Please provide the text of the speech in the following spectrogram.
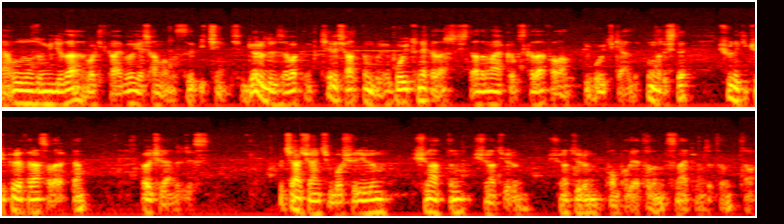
Yani uzun uzun videoda vakit kaybı yaşanmaması için. Şimdi görüldüğü üzere bakın keleşi attım buraya. Boyutu ne kadar? İşte adamın ayakkabısı kadar falan bir boyut geldi. Bunları işte şuradaki küpü referans alaraktan ölçülendireceğiz. Bıçağı şu an için boş veriyorum. Şunu attım, şunu atıyorum. Şunu atıyorum, pompalı atalım, sniper'ımızı atalım. Tamam.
